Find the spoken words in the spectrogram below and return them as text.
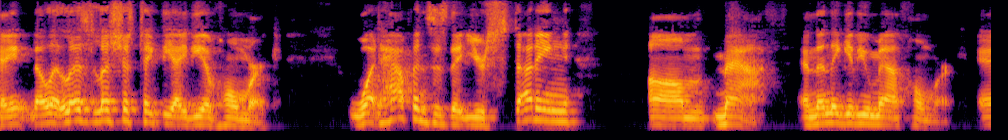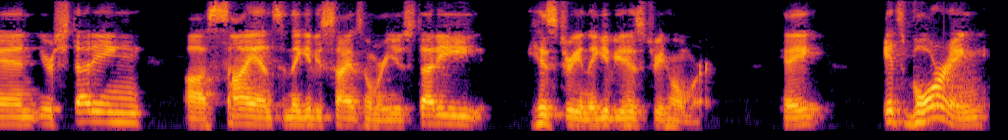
Okay, now let, us let's just take the idea of homework. What happens is that you're studying um, math, and then they give you math homework, and you're studying uh, science, and they give you science homework. You study history, and they give you history homework. Okay, it's boring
